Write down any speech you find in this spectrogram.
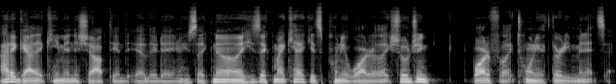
I had a guy that came in the shop the, other day and he's like, no, he's like, my cat gets plenty of water. Like she'll drink water for like 20 or 30 minutes.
